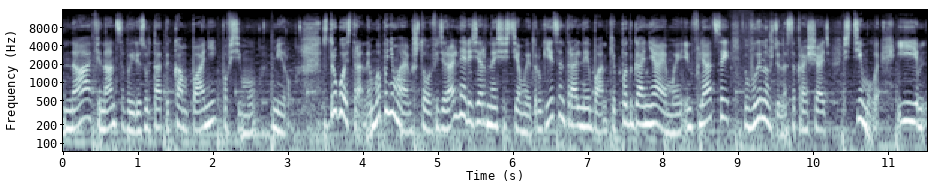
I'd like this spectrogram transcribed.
на финансовые результаты компаний по всему миру. С другой другой стороны, мы понимаем, что Федеральная резервная система и другие центральные банки, подгоняемые инфляцией, вынуждены сокращать стимулы. И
